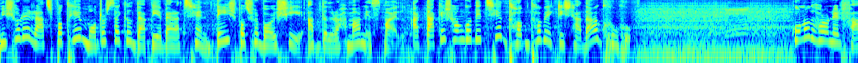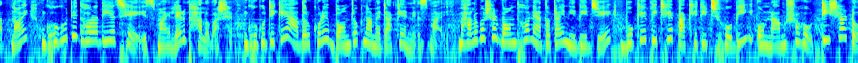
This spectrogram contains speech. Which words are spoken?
মিশরের রাজপথে মোটরসাইকেল দাপিয়ে বেড়াচ্ছেন তেইশ বছর বয়সী আব্দুল রহমান ইসমাইল। আর তাকে সঙ্গ দিচ্ছে ধবধবে একটি সাদা ঘুঘু। কোনো ধরনের ফাঁদ নয়, ঘুঘুটি ধরা দিয়েছে ইসমাইলের ভালোবাসা। ঘুঘুটিকে আদর করে বন্ডক নামে ডাকেন ইসমাইল। ভালোবাসার বন্ধন এতটাই নিবিড় যে বুকে পিঠে পাখিটির ছবি ও নামসহ টি শার্টও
